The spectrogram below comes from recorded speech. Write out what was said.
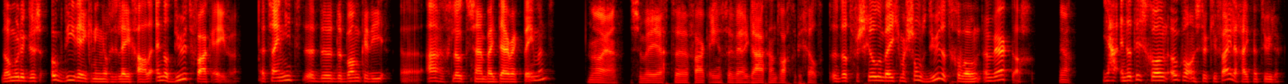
dan moet ik dus ook die rekening nog eens leeghalen. En dat duurt vaak even. Het zijn niet de, de, de banken die eh, aangesloten zijn bij direct payment. Nou ja, dus dan ben je echt eh, vaak één of twee werkdagen aan het wachten op je geld. Eh, Dat verschilt een beetje, maar soms duurt het gewoon een werkdag. Ja. Ja, en dat is gewoon ook wel een stukje veiligheid natuurlijk.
